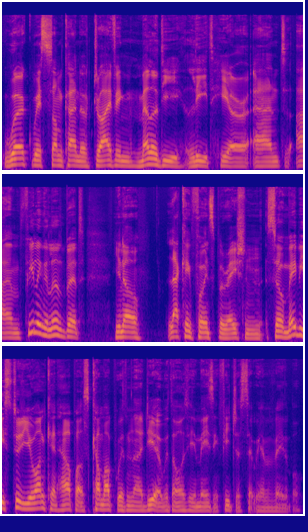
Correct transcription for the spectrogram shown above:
work with some kind of driving melody lead here. And I'm feeling a little bit, you know, lacking for inspiration. So maybe Studio One can help us come up with an idea with all the amazing features that we have available.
